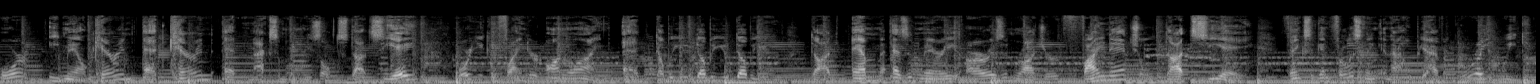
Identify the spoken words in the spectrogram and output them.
or email Karen at karen at maximumresults.ca or you can find her online at www.m as in Mary, R as in Roger, financial.ca. Thanks again for listening, and I hope you have a great week.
